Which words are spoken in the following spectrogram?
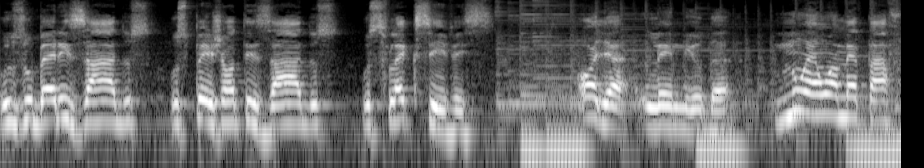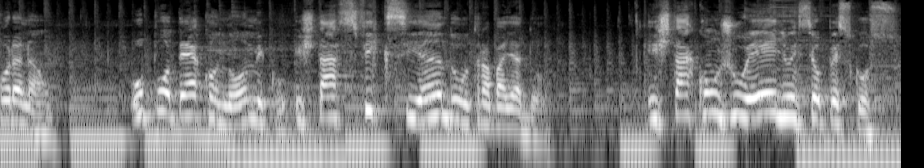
os uberizados, os pejotizados, os flexíveis. Olha, Lenilda, não é uma metáfora não. O poder econômico está asfixiando o trabalhador. Está com o joelho em seu pescoço.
